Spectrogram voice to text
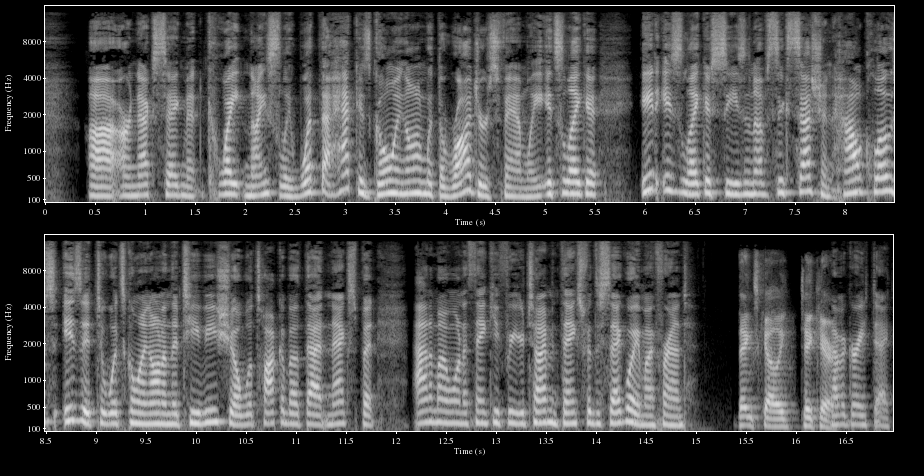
uh, our next segment quite nicely. What the heck is going on with the Rogers family? It's like a, it is like a season of succession. How close is it to what's going on in the TV show? We'll talk about that next. But Adam, I want to thank you for your time and thanks for the segue, my friend. Thanks, Kelly. Take care. Have a great day.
